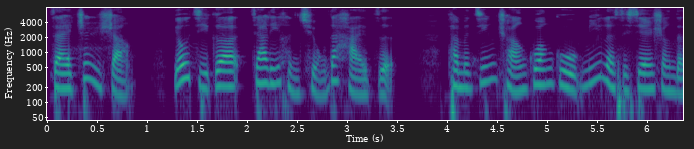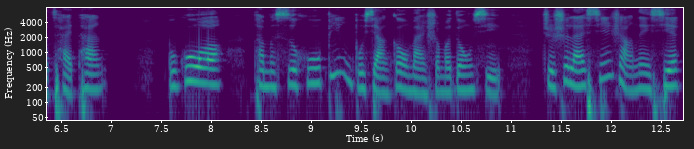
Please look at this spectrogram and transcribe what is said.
在镇上有几个家里很穷的孩子，他们经常光顾米勒斯先生的菜摊。不过，他们似乎并不想购买什么东西，只是来欣赏那些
